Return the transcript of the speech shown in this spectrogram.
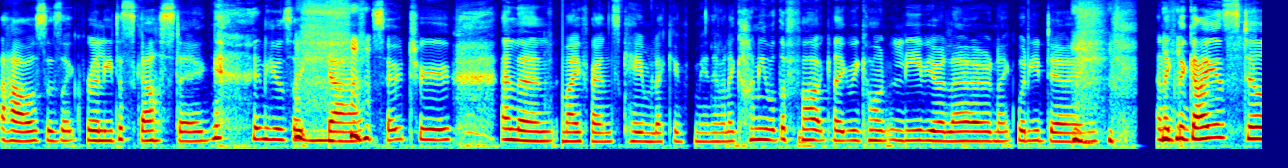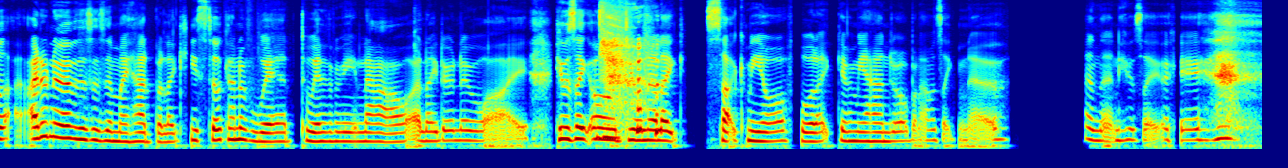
house is like really disgusting. and he was like, yeah, so true. And then my friends came looking for me and they were like, honey, what the fuck? Like, we can't leave you alone. Like, what are you doing? And like the mm-hmm. guy is still I don't know if this is in my head, but like he's still kind of weird with me now and I don't know why. He was like, Oh, do you wanna like suck me off or like give me a hand job? And I was like, No. And then he was like, Okay.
